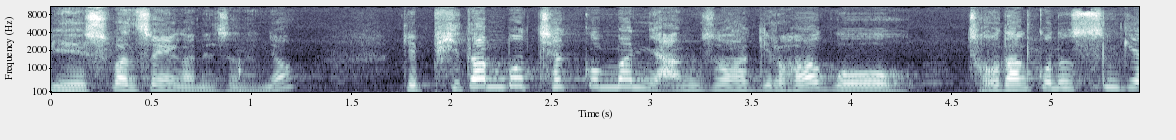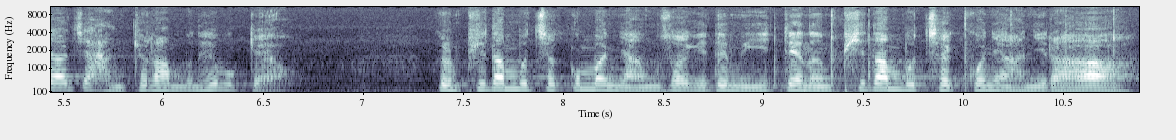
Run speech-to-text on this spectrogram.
예, 수반성에 관해서는요. 피담보 채권만 양수하기로 하고 저당권은 승계하지 않기로 한번 해볼게요. 그럼 피담보 채권만 양수하게 되면 이때는 피담보 채권이 아니라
